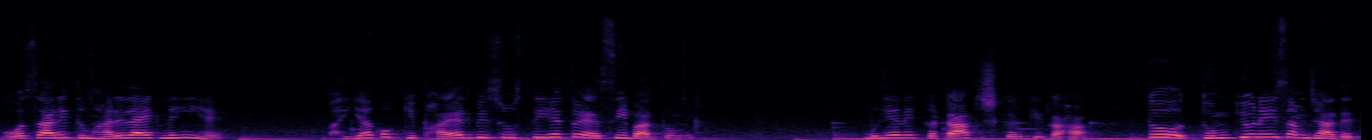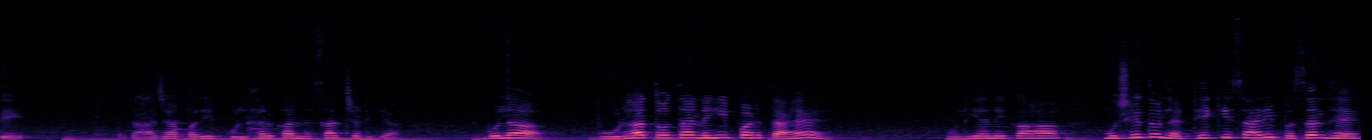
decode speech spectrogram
वो साड़ी तुम्हारे लायक नहीं है। भैया को किफायत भी सूझती है तो ऐसी बातों में। मुलिया ने कटाक्ष करके कहा तो तुम क्यों नहीं समझा देते? राजा पर एक कुल्हर का नशा चढ़ गया। बोला, बूढ़ा तोता नहीं पढ़ता है? मुलिया ने कहा, मुझे तो लट्ठे की साड़ी पसंद है।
